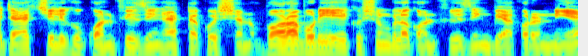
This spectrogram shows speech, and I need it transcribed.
এটা অ্যাকচুয়ালি খুব কনফিউজিং একটা কোয়েশ্চেন বরাবরই এই কোয়েশ্চেনগুলো কনফিউজিং ব্যাকরণ নিয়ে।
